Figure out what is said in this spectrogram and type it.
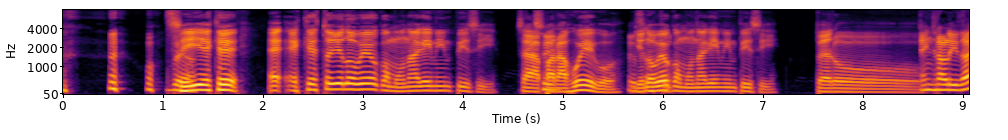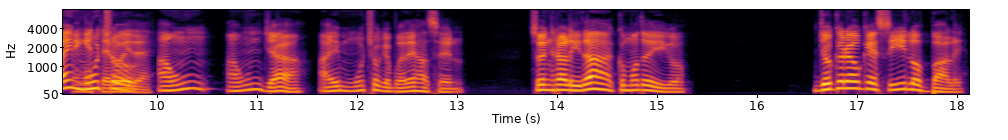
O sea, sí, es que es, es que esto yo lo veo como una gaming PC. O sea, Sí, para juegos, yo lo veo como una gaming PC. pero En realidad hay en mucho, esteroides. aún, aún ya, hay mucho que puedes hacer. So, en realidad, como te digo, yo creo que sí los vale.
